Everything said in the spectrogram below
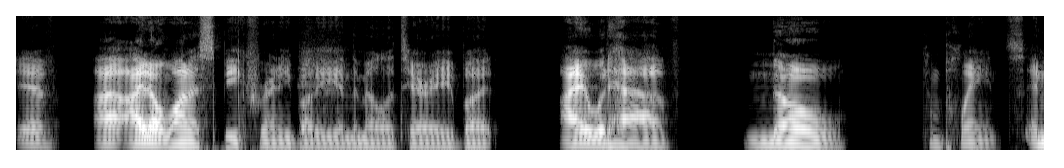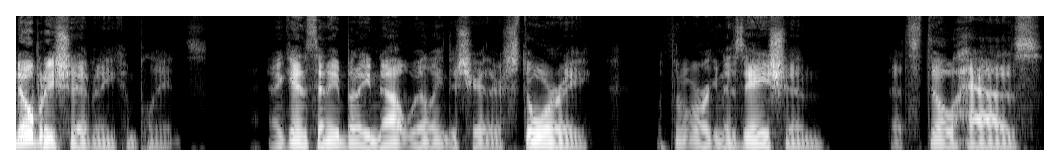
if I, I don't want to speak for anybody in the military, but I would have no complaints, and nobody should have any complaints against anybody not willing to share their story with an organization that still has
